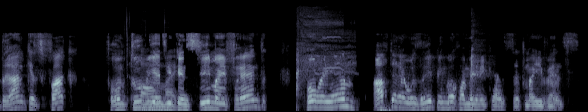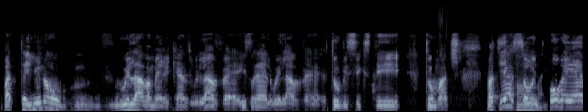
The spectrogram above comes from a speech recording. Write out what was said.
drunk as fuck from Tubi, Oh as you can see, my friend. 4 a.m. after I was ripping off Americans at my events. But uh, you know, we love Americans, we love uh, Israel, we love uh, Tubi 60 too much. But yeah, Oh so it's 4 a.m.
